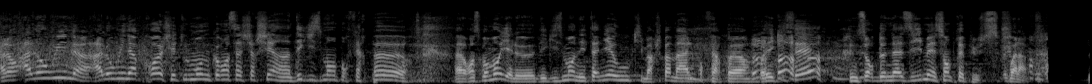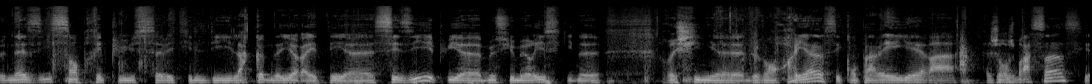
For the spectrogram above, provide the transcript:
Alors Halloween, Halloween approche et tout le monde commence à chercher un déguisement pour faire peur. Alors en ce moment, il y a le déguisement Netanyahou qui marche pas mal pour faire peur. Vous voyez qui C'est? Une sorte de nazi mais sans prépuce. Voilà. De nazi sans prépuce, avait-il dit. L'ARCOM d'ailleurs a été euh, saisi. Et puis euh, Monsieur Meurice, qui ne rechigne euh, devant rien, s'est comparé hier à, à Georges Brassens. Euh,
